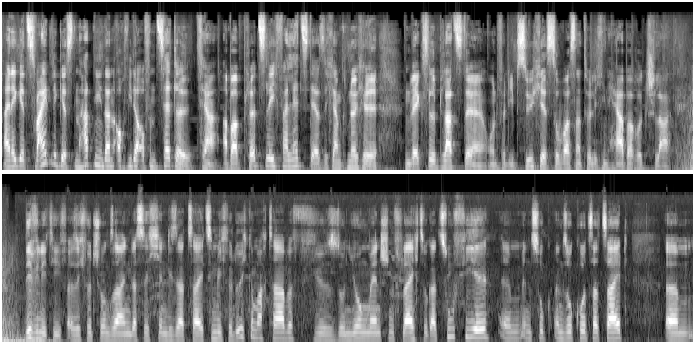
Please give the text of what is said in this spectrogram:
Einige Zweitligisten hatten ihn dann auch wieder auf dem Zettel. Tja, aber plötzlich verletzte er sich am Knöchel. Ein Wechsel platzte und für die Psyche ist sowas natürlich ein herber Rückschlag. Definitiv. Also ich würde schon sagen, dass ich in dieser Zeit ziemlich viel durchgemacht habe. Für so einen jungen Menschen vielleicht sogar zu viel ähm, in, so, in, so, kurzer Zeit. Ähm,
